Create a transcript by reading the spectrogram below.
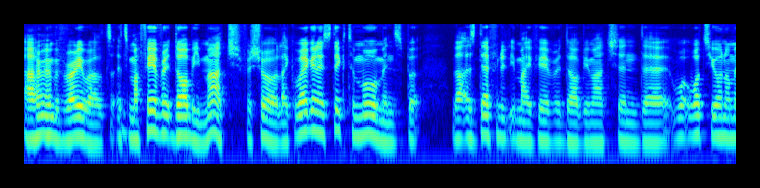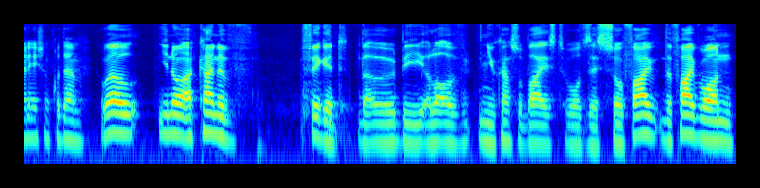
I remember very well. It's, it's my favourite derby match for sure. Like we're gonna stick to moments, but that is definitely my favourite derby match. And uh, what, what's your nomination, Qudam? Well, you know, I kind of figured that there would be a lot of Newcastle bias towards this. So five, the five one,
